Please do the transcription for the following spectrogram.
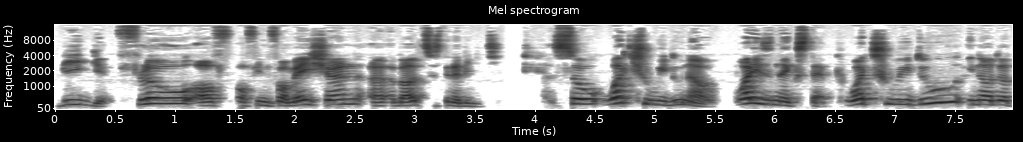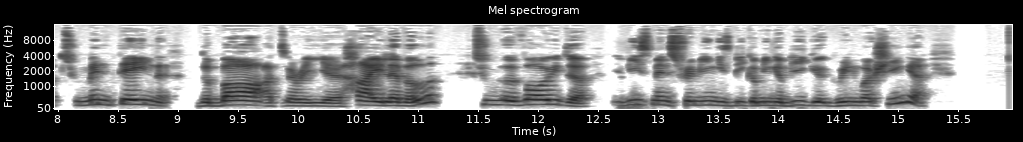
big flow of, of information uh, about sustainability. So, what should we do now? What is the next step? What should we do in order to maintain the bar at very uh, high level, to avoid uh, this mainstreaming is becoming a big greenwashing,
